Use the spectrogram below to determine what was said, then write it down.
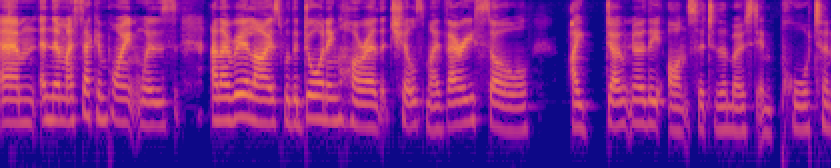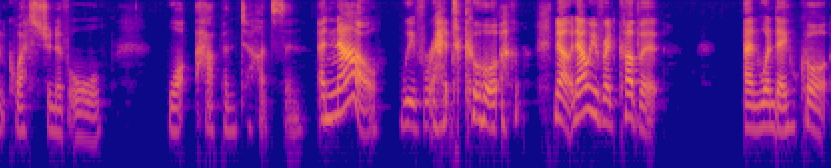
Um, and then my second point was, and I realized with a dawning horror that chills my very soul, I don't know the answer to the most important question of all. What happened to Hudson? And now we've read Court. no, now we've read Covet and One Day Court.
